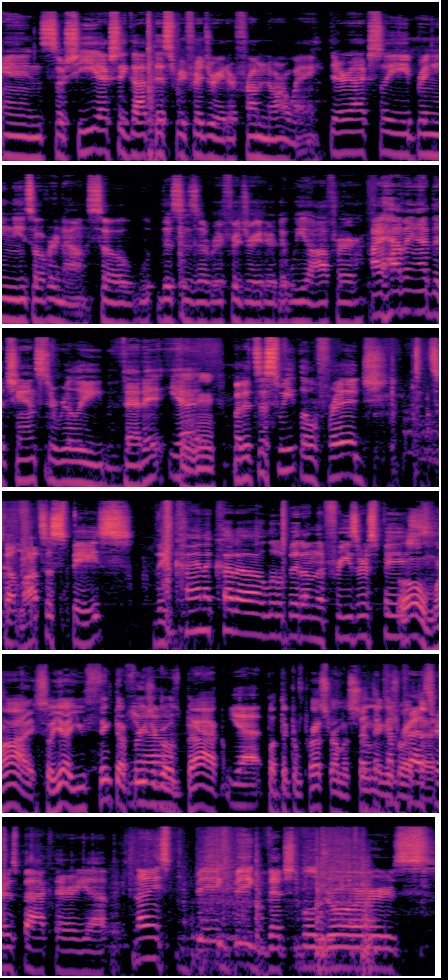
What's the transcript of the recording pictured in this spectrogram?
And so she actually got this refrigerator from Norway. They're actually bringing these over now. So this is a refrigerator that we offer. I haven't had the chance to really vet it yet, Mm-hmm. but it's a sweet little fridge. It's got lots of space. They kind of cut out a little bit on the freezer space. Oh my! So yeah, you think that freezer goes back, Yeah, but the compressor, I'm assuming, is right there. compressor is back there, yeah. Nice big, big vegetable drawers.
